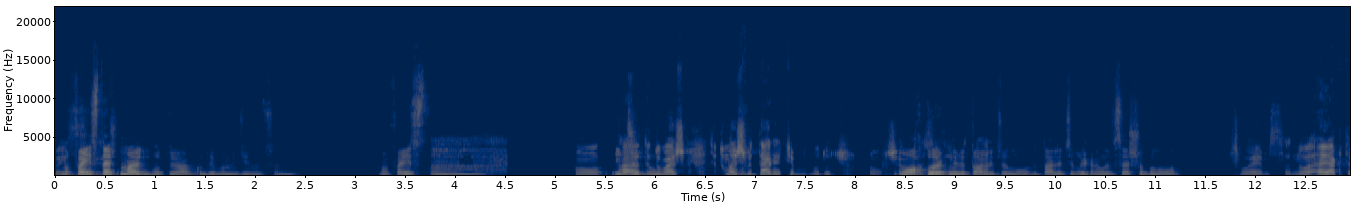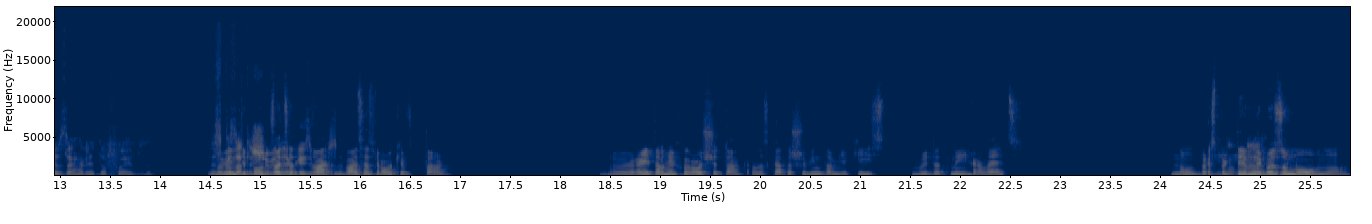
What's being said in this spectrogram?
Ну, Фейс- теж мають бути, а куди вони дінуться? Ну, Фейс. Ну, І а ти G2. думаєш, ти думаєш, Віталіті будуть? Ну, Ну, а хто як не. Віталіті лоу? Віталіті виграли все, що було. Флеймса. Ну, а як ти взагалі до Флеймса? Не Ну, він, сказати, типу, що він 20, якийсь... 20, 20 років, так. Е, Рейтинги хороші, так, але сказати, що він там якийсь видатний гравець. Ну, перспективний, так. безумовно.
